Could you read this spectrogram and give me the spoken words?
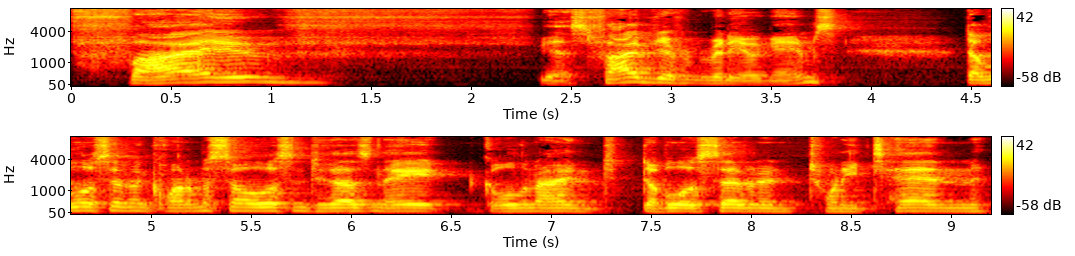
five, yes, five different video games. 007 Quantum of Solace in 2008, GoldenEye 007 in 2010,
